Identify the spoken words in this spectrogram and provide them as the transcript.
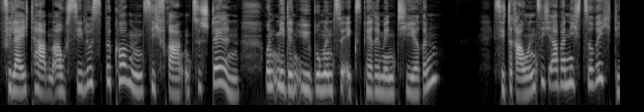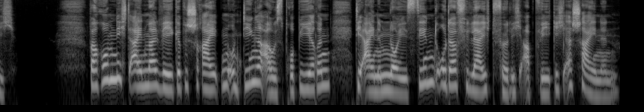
Vielleicht haben auch Sie Lust bekommen, sich Fragen zu stellen und mit den Übungen zu experimentieren? Sie trauen sich aber nicht so richtig. Warum nicht einmal Wege beschreiten und Dinge ausprobieren, die einem neu sind oder vielleicht völlig abwegig erscheinen?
